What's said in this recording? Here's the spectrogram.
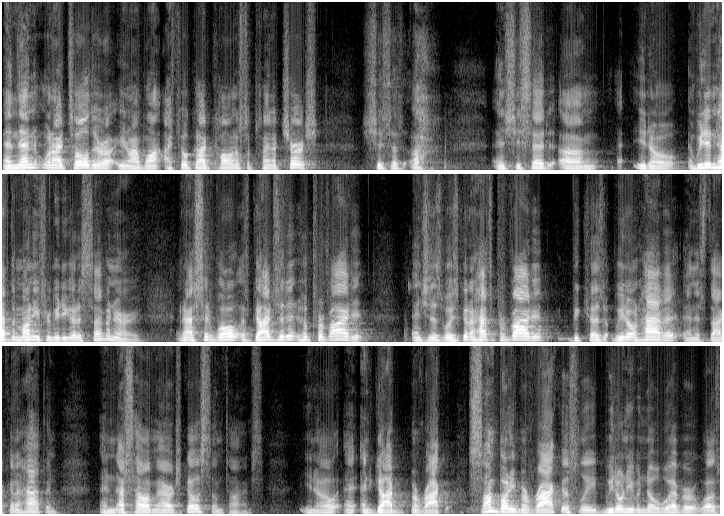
And then when I told her, you know, I, want, I feel God calling us to plant a church, she says, ugh. And she said, um, you know, and we didn't have the money for me to go to seminary. And I said, well, if God's in it, he'll provide it. And she says, well, he's going to have to provide it because we don't have it and it's not going to happen. And that's how a marriage goes sometimes, you know. And, and God, mirac- somebody miraculously, we don't even know whoever it was,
